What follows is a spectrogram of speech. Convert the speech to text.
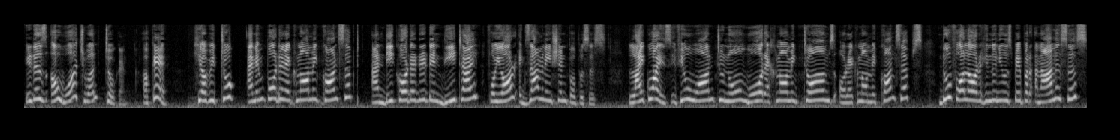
It is a virtual token. Okay. Here we took an important economic concept and decoded it in detail for your examination purposes. Likewise, if you want to know more economic terms or economic concepts, do follow our Hindu newspaper analysis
